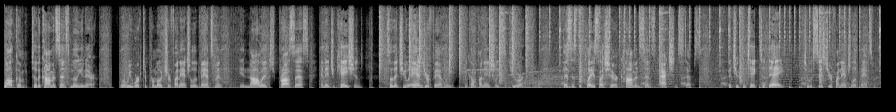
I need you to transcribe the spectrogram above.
Welcome to the Common Sense Millionaire, where we work to promote your financial advancement in knowledge, process, and education so that you and your family become financially secure. This is the place I share common sense action steps that you can take today to assist your financial advancement.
